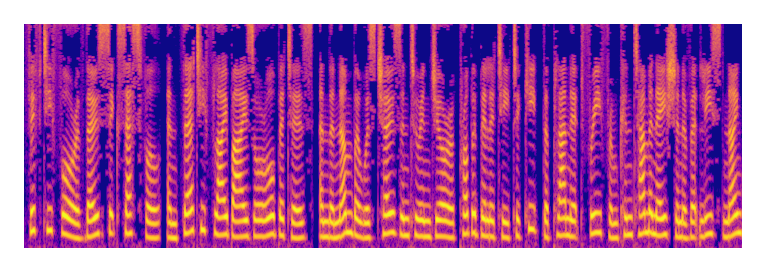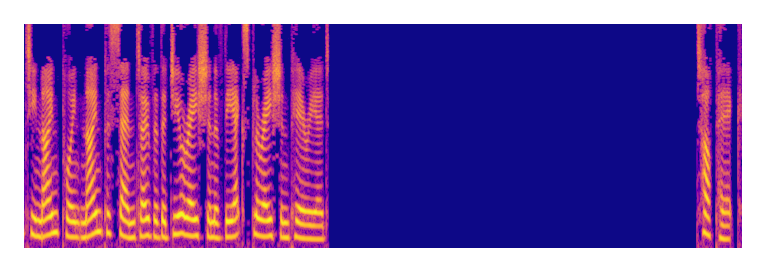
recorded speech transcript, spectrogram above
54 of those successful, and 30 flybys or orbiters, and the number was chosen to endure a probability to keep the planet free from contamination of at least 99.9% over the duration of the exploration period. Topic:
